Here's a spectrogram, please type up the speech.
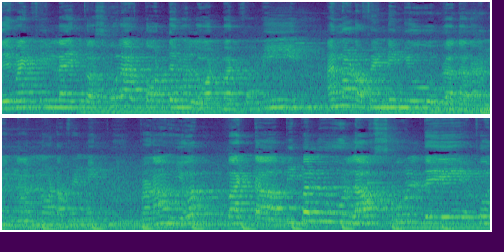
they might feel like uh, school have taught them a lot. But for me i'm not offending you brother. I mean i'm not offending pranav here. But uh, people who love school they for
